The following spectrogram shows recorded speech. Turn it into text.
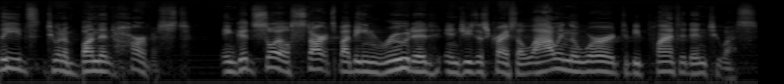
leads to an abundant harvest. And good soil starts by being rooted in Jesus Christ, allowing the word to be planted into us.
